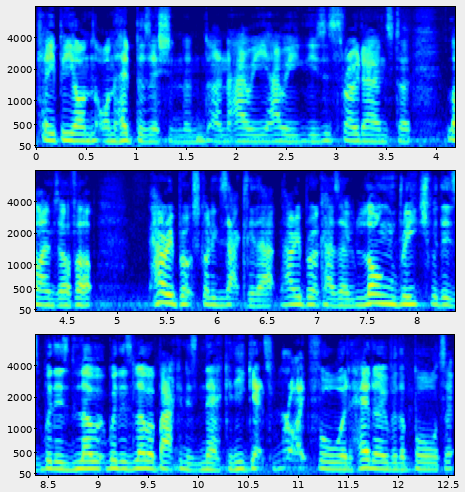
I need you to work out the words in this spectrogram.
KP on, on head position and, and how he how he uses throwdowns to line himself up. Harry Brook's got exactly that. Harry Brook has a long reach with his with his lower with his lower back and his neck, and he gets right forward, head over the ball to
